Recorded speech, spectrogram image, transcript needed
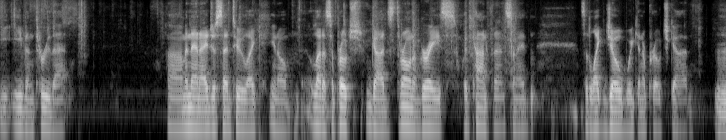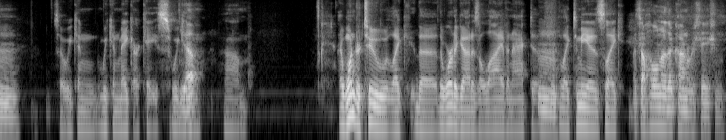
e- even through that. Um, and then I just said too, like, you know, let us approach God's throne of grace with confidence. And I said, like Job, we can approach God. Mm. So we can, we can make our case. We can, Yep. um, I wonder too, like the the word of God is alive and active. Mm. Like to me, is like that's a whole nother conversation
